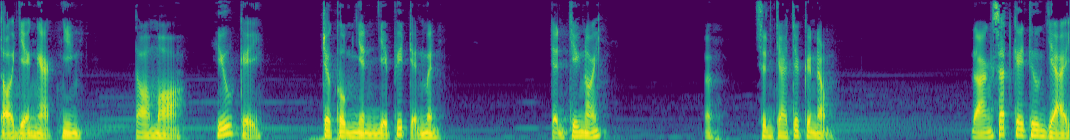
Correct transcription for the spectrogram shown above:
Tỏ vẻ ngạc nhiên Tò mò, hiếu kỳ Cho cùng nhìn về phía Trịnh Minh. Trịnh Chiến nói ờ, Xin chào chứ kinh động Đoạn sách cây thương dài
